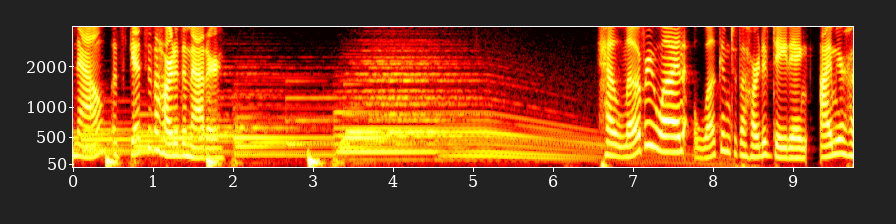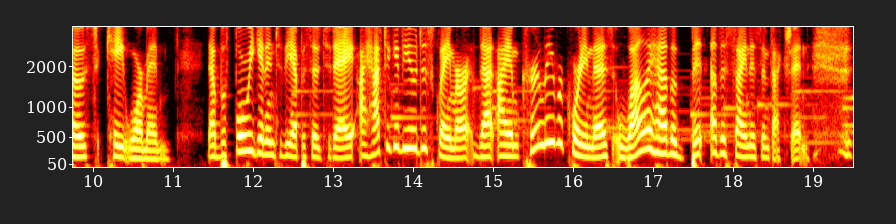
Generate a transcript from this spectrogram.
Now, let's get to the heart of the matter. Hello, everyone. Welcome to the Heart of Dating. I'm your host, Kait Warman. Now, before we get into the episode today, I have to give you a disclaimer that I am currently recording this while I have a bit of a sinus infection.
